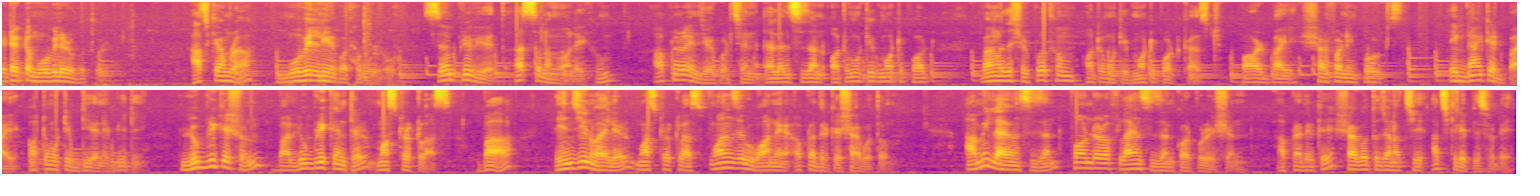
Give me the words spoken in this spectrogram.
এটা একটা মোবিলের বোতল আজকে আমরা মোবিল নিয়ে কথা বলব। সেম প্রিভিয়েত আসসালামু আলাইকুম। আপনারা এনজয় করছেন অ্যালেন সিজান অটোমোটিভ মোটোপড বাংলাদেশের প্রথম automotive moto podcast powered by Sharfan imports ignited by automotive DNA BD lubrication বা লুব্রিকেন্টের মাস্টার ক্লাস বা ইঞ্জিন অয়েলের মাস্টার ক্লাস ওয়ান জিরো ওয়ানে আপনাদেরকে স্বাগত আমি Lion Season founder of Lion Season corporation আপনাদেরকে স্বাগত জানাচ্ছি আজকের এপিসোডে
